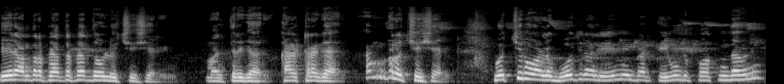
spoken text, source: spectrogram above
వేరే అందరూ పెద్ద పెద్ద వాళ్ళు వచ్చేసారండి. మంత్రి గారు కలెక్టర్ గారు అందరూ వచ్చేసారు వచ్చిన వాళ్ళ భోజనాలు ఏమేమి పెడితే ఏముండిపోతుందామని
